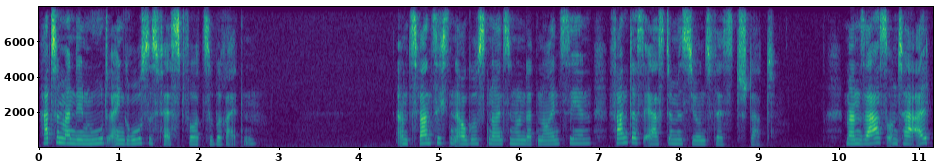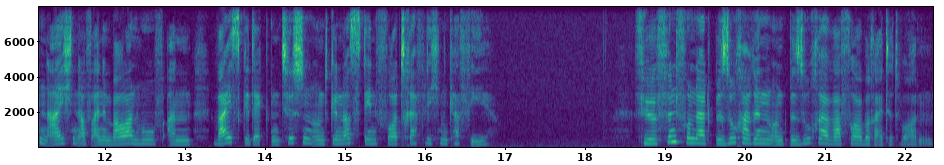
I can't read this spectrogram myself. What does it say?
hatte man den Mut, ein großes Fest vorzubereiten. Am 20. August 1919 fand das erste Missionsfest statt. Man saß unter alten Eichen auf einem Bauernhof an weiß gedeckten Tischen und genoss den vortrefflichen Kaffee. Für 500 Besucherinnen und Besucher war vorbereitet worden,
